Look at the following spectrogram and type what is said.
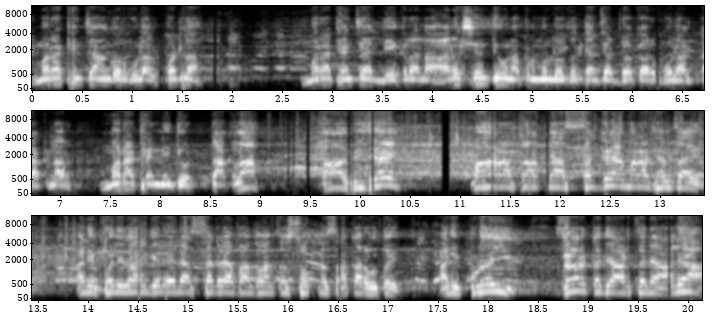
मराठ्यांच्या अंगावर गुलाल पडला. मराठ्यांच्या लेकराला आरक्षण देऊन आपण म्हणलो होतो त्यांच्या डोक्यावर गुलाल टाकणार. मराठ्यांनी तो टाकला. हा विजय महाराष्ट्रातल्या सगळ्या मराठ्यांचा आहे. आणि बलिदान गेलेल्या सगळ्या बांधवांचं स्वप्न साकार होतंय. आणि पुढेही जर कधी अडचणी आल्या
